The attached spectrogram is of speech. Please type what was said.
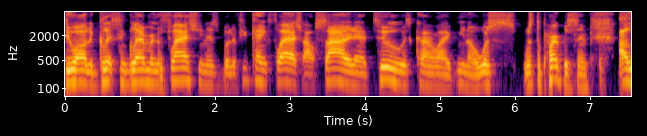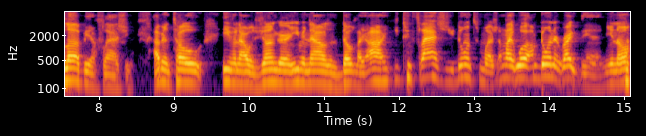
do all the glitz and glamour and the flashiness, but if you can't flash outside of that too, it's kind of like you know what's what's the purpose? And I love being flashy. I've been told even I was younger, and even now as an adult, like ah, oh, you too flashy, you're doing too much. I'm like, well, I'm doing it right then, you know.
